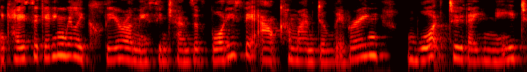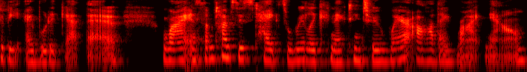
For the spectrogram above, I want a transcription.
Okay, so getting really clear on this in terms of what is the outcome I'm delivering? What do they need to be able to get there? Right? And sometimes this takes really connecting to where are they right now?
